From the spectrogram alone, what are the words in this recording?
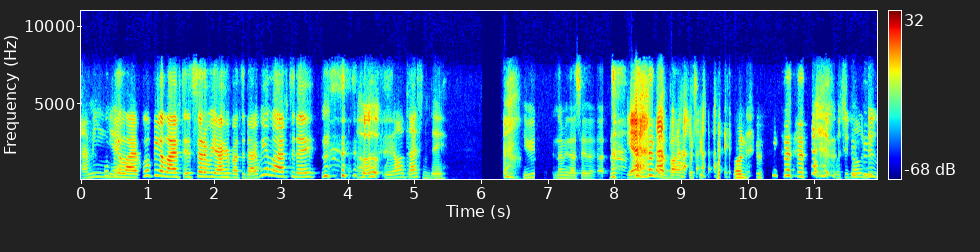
I mean, we'll yeah. be alive. We'll be alive instead of we out here about to die. We alive today. we all die someday. you let me not say that. Yeah. that vibe. What you, what you gonna do? what you gonna do?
